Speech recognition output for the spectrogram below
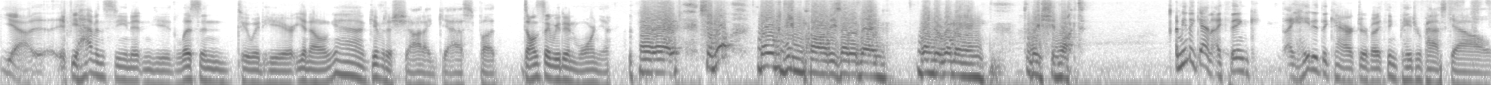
yeah, if you haven't seen it and you listen to it here, you know, yeah, give it a shot, I guess, but don't say we didn't warn you. All right. So no, no redeeming qualities other than Wonder Woman and the way she looked. I mean, again, I think I hated the character, but I think Pedro Pascal,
